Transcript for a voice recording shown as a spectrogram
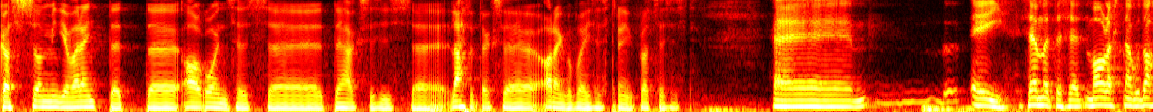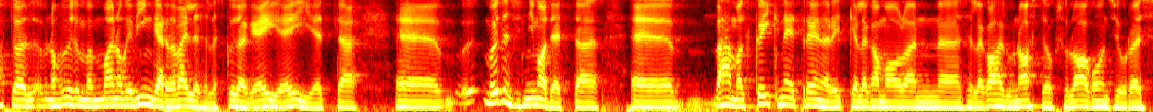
kas on mingi variant, et eh, A-koondises eh, tehakse siis, lähtutakse arengupõhisest treeningprotsessist? ei, selles mõttes, et ma oleks nagu tahtnud öelda, noh, ütleme, ma nagu ei vingerda välja sellest kuidagi, ei, ei, et äh,. ma ütlen siis niimoodi, et äh, vähemalt kõik need treenerid, kellega ma olen selle kahekümne aasta jooksul A-koondise juures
